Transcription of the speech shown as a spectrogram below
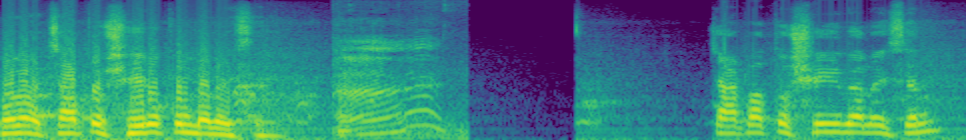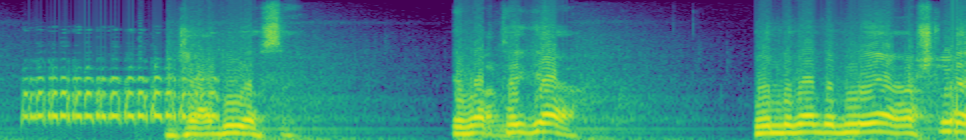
মামা চা তো সেই রকম বানাইছেন। চাটা তো সেই বানাইছেন। জাদু আছে। এবার থেকে বন্ধু বান্ধব নিয়ে আসলে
